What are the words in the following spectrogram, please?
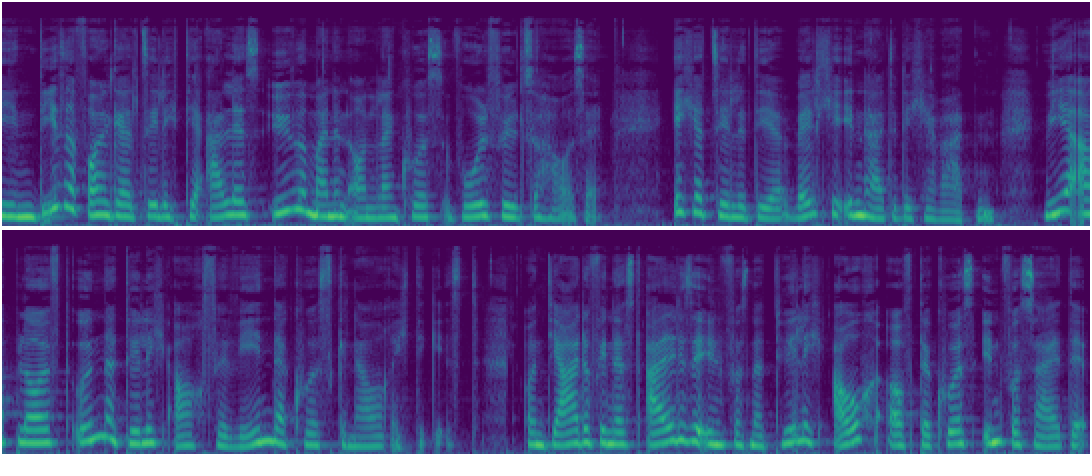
In dieser Folge erzähle ich dir alles über meinen Online-Kurs Wohlfühl zu Hause. Ich erzähle dir, welche Inhalte dich erwarten, wie er abläuft und natürlich auch für wen der Kurs genau richtig ist. Und ja, du findest all diese Infos natürlich auch auf der Kursinfoseite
